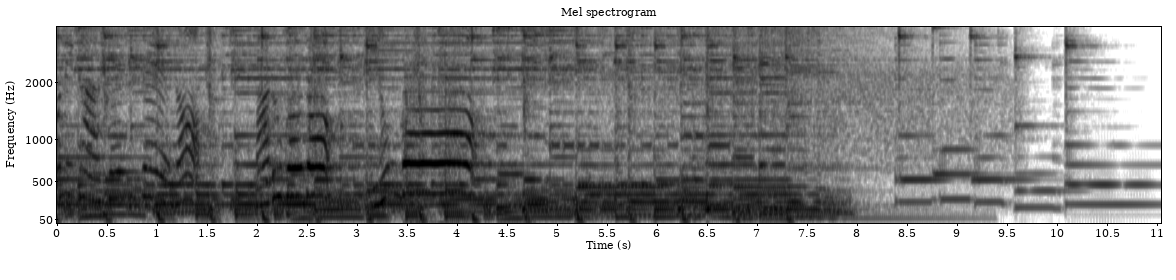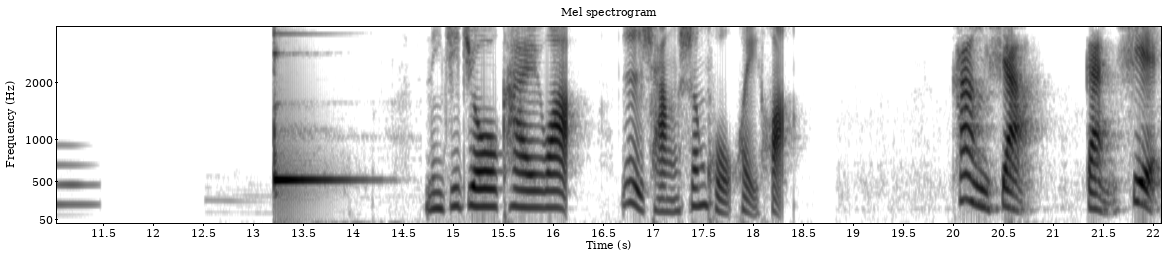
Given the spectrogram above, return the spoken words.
モニカ先生の丸ごと日本語。日常会話、日常生活会話。看下，感謝。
